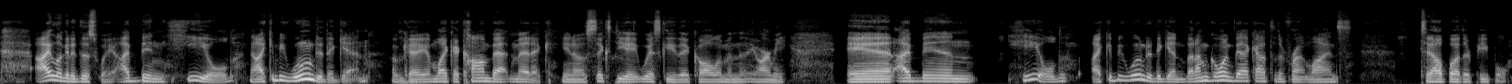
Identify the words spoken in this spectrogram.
i look at it this way. I've been healed. Now i can be wounded again okay? Mm-hmm. I'm like a combat medic you know 68 whiskey they call them in the army. And i've been healed. I could be wounded again but i'm going back out to the front lines to help other people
